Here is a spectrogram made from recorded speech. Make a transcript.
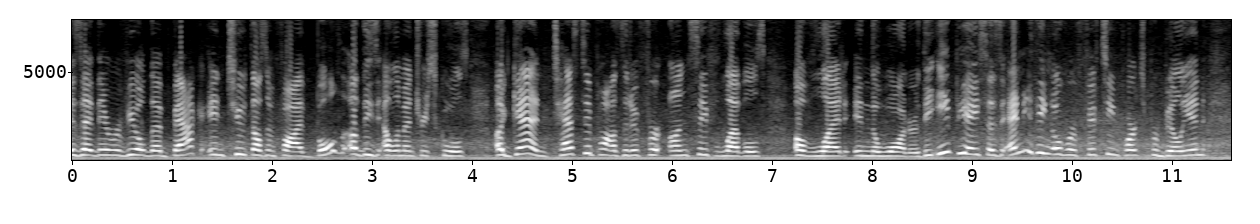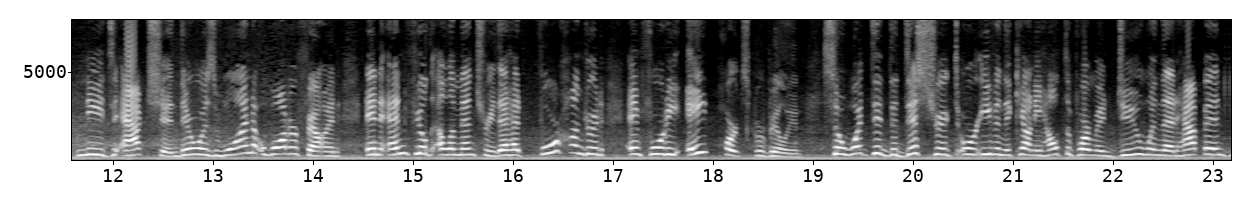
is that they revealed that back in 2005, both of these elementary schools again tested positive for unsafe levels of lead in the water. The EPA says anything over 15 parts per billion needs action. There was one water fountain in Enfield Elementary that had 448 parts per billion. So what did the district or even the county health department do when that happened?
